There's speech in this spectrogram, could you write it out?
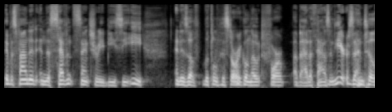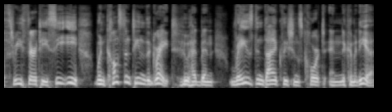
It was founded in the 7th century BCE and is of little historical note for about a thousand years until 330 CE, when Constantine the Great, who had been raised in Diocletian's court in Nicomedia,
